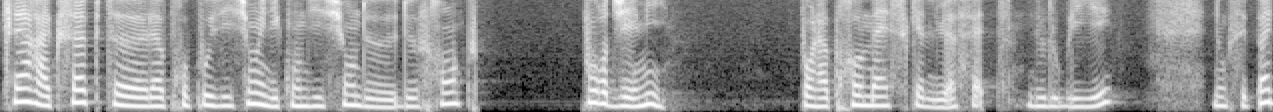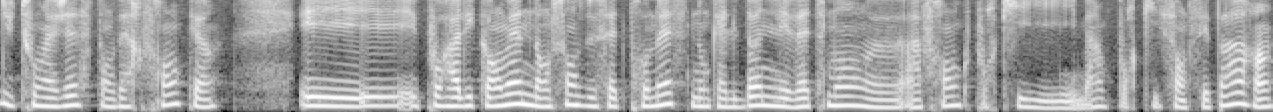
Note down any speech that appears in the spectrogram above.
Claire accepte euh, la proposition et les conditions de, de Franck pour Jamie, pour la promesse qu'elle lui a faite de l'oublier. Donc c'est pas du tout un geste envers Franck, et pour aller quand même dans le sens de cette promesse, donc elle donne les vêtements euh, à Franck pour qu'il ben, s'en sépare. Hein.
